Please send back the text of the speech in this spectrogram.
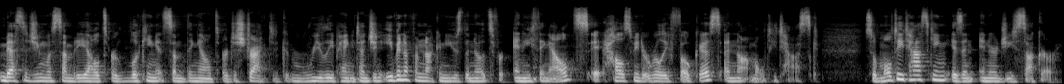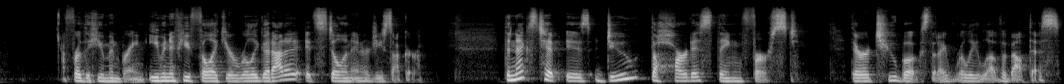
messaging with somebody else or looking at something else or distracted. I'm really paying attention. Even if I'm not going to use the notes for anything else, it helps me to really focus and not multitask. So, multitasking is an energy sucker for the human brain. Even if you feel like you're really good at it, it's still an energy sucker. The next tip is do the hardest thing first. There are two books that I really love about this.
